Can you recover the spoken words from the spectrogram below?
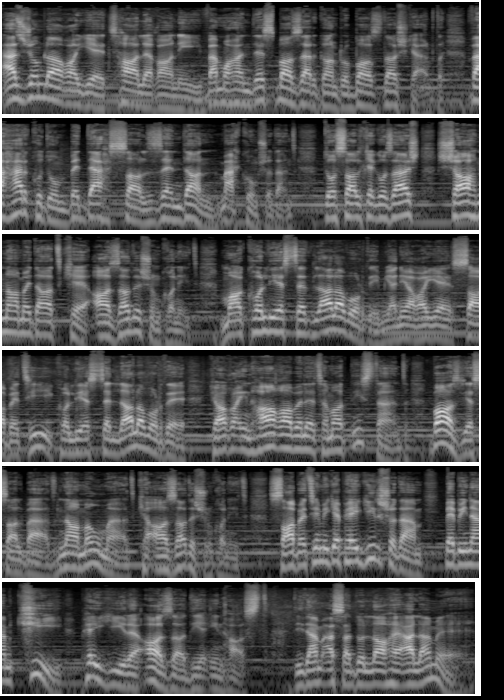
از جمله آقای طالقانی و مهندس بازرگان رو بازداشت کرد و هر کدوم به ده سال زندان محکوم شدند. دو سال که گذشت شاه نامه داد که آزادشون کنید. ما کلی استدلال آوردیم یعنی آقای ثابتی کلی استدلال آورده که آقا اینها قابل اعتماد نیستند. باز یه سال بعد نامه اومد که آزادشون کنید. ثابتی میگه پیگیر شدم. ببینم کی پیگیر آزادی این هاست دیدم اسدالله علمه.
